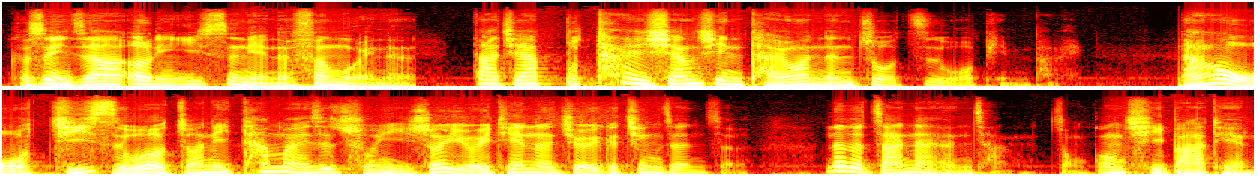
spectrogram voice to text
可是你知道二零一四年的氛围呢？大家不太相信台湾能做自我品牌。然后我即使我有专利，他们还是存疑。所以有一天呢，就有一个竞争者，那个展览很长，总共七八天。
